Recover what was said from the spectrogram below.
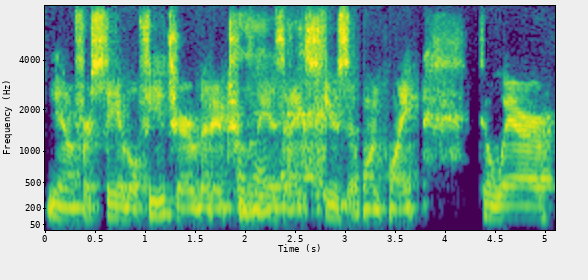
you know, foreseeable future. But it truly mm-hmm. is an excuse at one point to where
